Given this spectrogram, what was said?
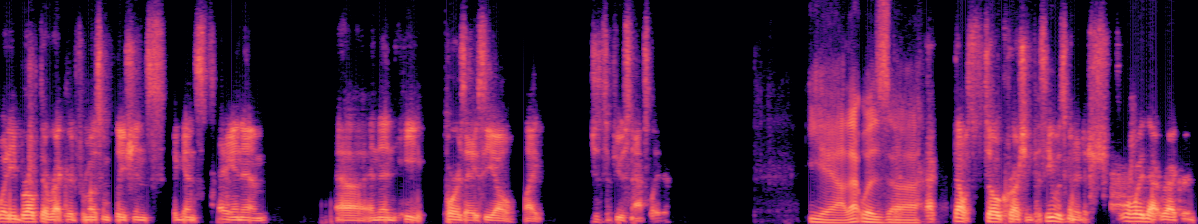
when he broke the record for most completions against A and M, uh, and then he tore his ACL like just a few snaps later. yeah, that was uh, That, that was so crushing because he was going to destroy that record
